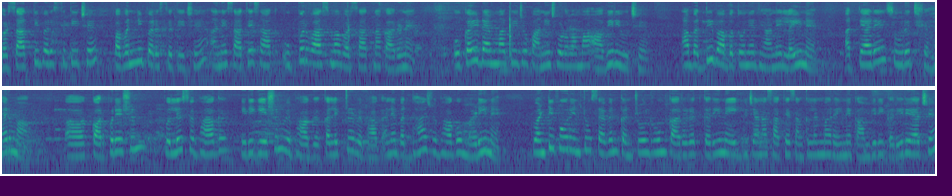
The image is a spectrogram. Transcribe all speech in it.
વરસાદની પરિસ્થિતિ છે, પવનની પરિસ્થિતિ છે અને સાથે સાથ ઉપરવાસમાં વરસાદના કારણે ઉકઈ ડેમમાંથી જો પાણી છોડવામાં આવી રહ્યું છે, આ બધી બાબતોને ધ્યાને લઈને અત્યારે સુરત શહેરમાં કોર્પોરેશન, પોલીસ વિભાગ, ઇરિગેશન વિભાગ, કલેક્ટર વિભાગ અને બધા જ વિભાગો મળીને twenty four into seven control room કાર્યરત કરીને એકબીજાના સાથે સંકલનમાં રહીને કામગીરી કરી રહ્યા છે.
